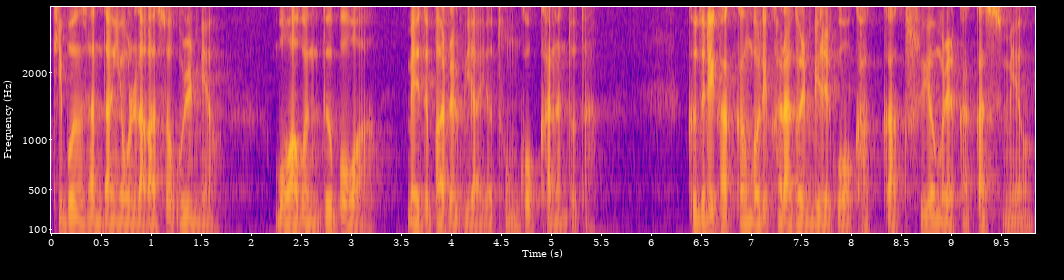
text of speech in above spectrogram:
디본 산당에 올라가서 울며 모압은 느보와 메드바를 위하여 통곡하는도다. 그들이 각각 머리카락을 밀고 각각 수염을 깎았으며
